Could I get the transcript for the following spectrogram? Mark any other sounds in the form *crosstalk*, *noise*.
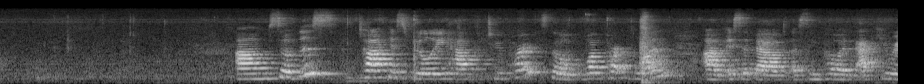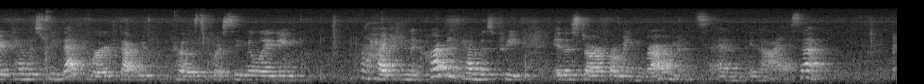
Um, so this talk is really have two parts. So one part one um, is about a simple and accurate chemistry network that we proposed for simulating hydrogen and carbon chemistry in the star-forming environments and in ISM.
